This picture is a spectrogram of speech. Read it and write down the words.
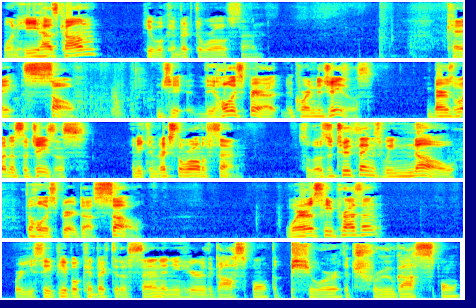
When he has come, he will convict the world of sin. Okay, so G- the Holy Spirit, according to Jesus, bears witness of Jesus, and he convicts the world of sin. So those are two things we know the Holy Spirit does. So, where is he present? Where you see people convicted of sin and you hear the gospel, the pure, the true gospel,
